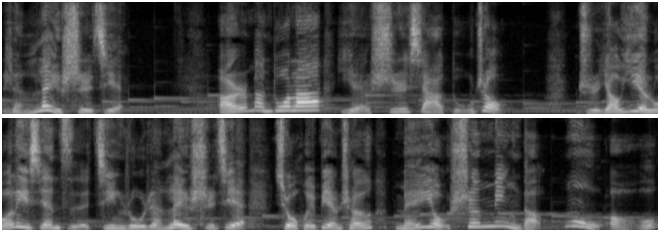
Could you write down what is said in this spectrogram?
人类世界。而曼多拉也施下毒咒，只要叶罗丽仙子进入人类世界，就会变成没有生命的木偶。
